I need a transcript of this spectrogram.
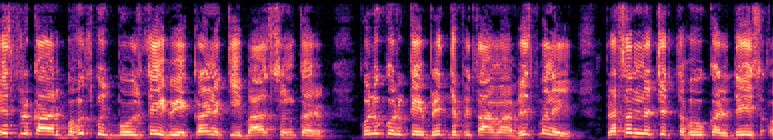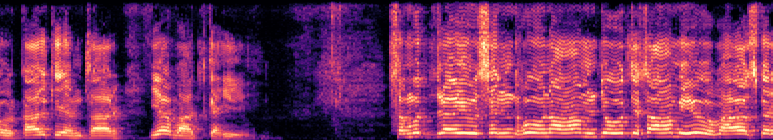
इस प्रकार बहुत कुछ बोलते हुए कर्ण की बात सुनकर कुलकुर के वृद्ध पितामह भीष्म ने प्रसन्न चित्त होकर देश और काल के अनुसार यह बात कही। समुद्र सिंधूनाम ज्योतिषामिव भास्कर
